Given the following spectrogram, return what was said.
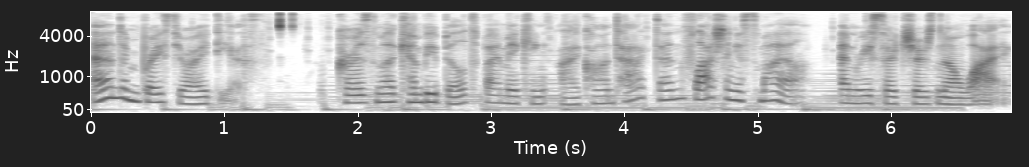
and embrace your ideas. Charisma can be built by making eye contact and flashing a smile, and researchers know why.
